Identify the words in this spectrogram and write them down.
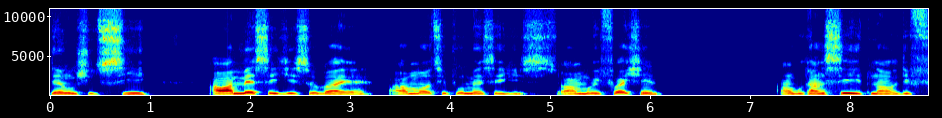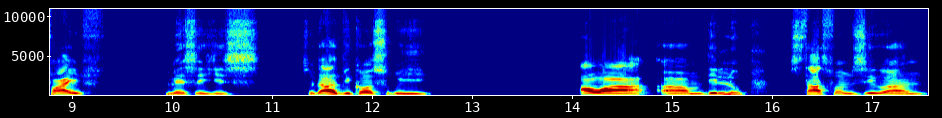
then we should see our messages over here, our multiple messages. So I'm refreshing and we can see it now, the five messages. So that's because we, our, um, the loop starts from zero and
